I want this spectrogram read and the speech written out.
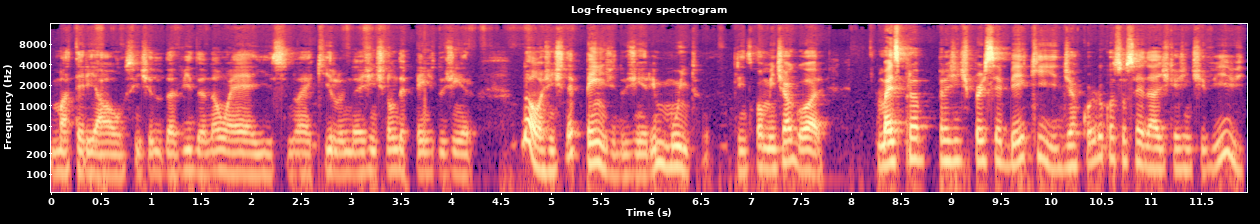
material, o sentido da vida não é isso, não é aquilo, a gente não depende do dinheiro. Não, a gente depende do dinheiro e muito, principalmente agora. Mas para a gente perceber que, de acordo com a sociedade que a gente vive,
